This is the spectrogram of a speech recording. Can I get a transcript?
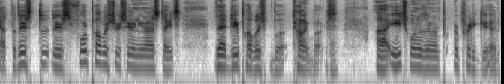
out. But there's th- there's four publishers here in the United States that do publish book comic books. Okay. Uh, each one of them are, pretty good.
